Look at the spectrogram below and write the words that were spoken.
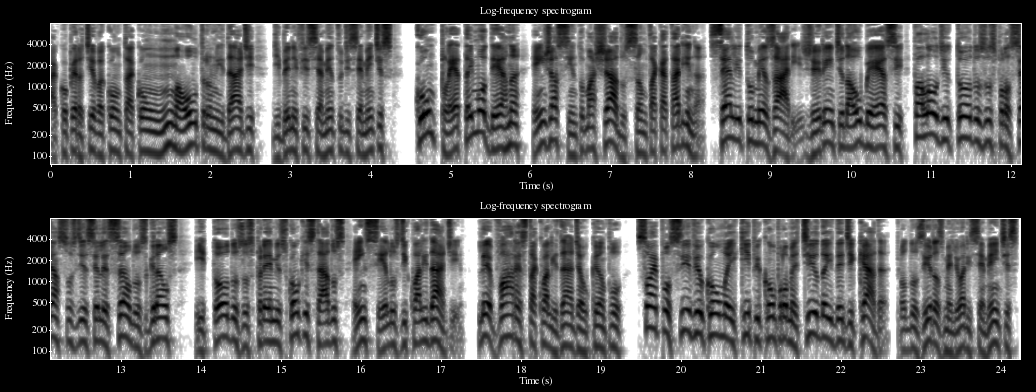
a cooperativa conta com uma outra unidade de beneficiamento de sementes completa e moderna em Jacinto Machado, Santa Catarina. Célito Mesari, gerente da UBS, falou de todos os processos de seleção dos grãos e todos os prêmios conquistados em selos de qualidade. Levar esta qualidade ao campo só é possível com uma equipe comprometida e dedicada, produzir as melhores sementes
